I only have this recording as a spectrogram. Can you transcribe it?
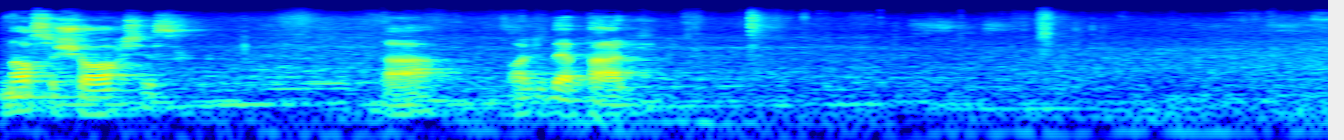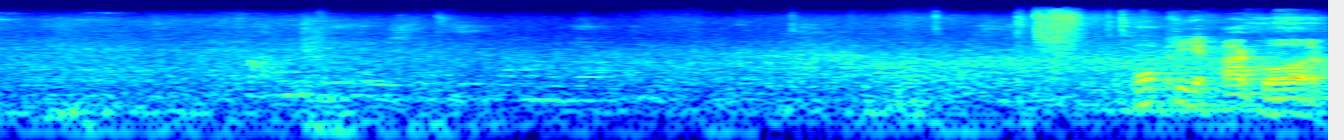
nossos shorts, tá? Olha o detalhe. Compre agora,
